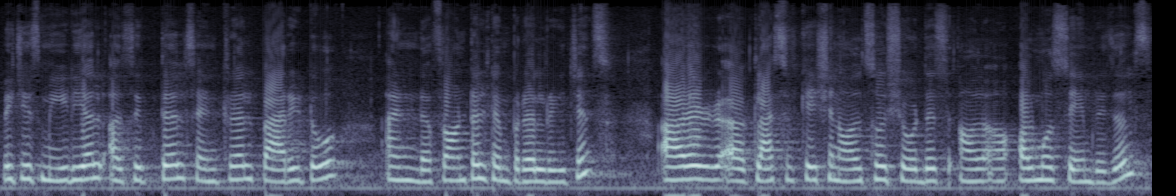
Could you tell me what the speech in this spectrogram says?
which is medial, occipital, central, parietal and frontal temporal regions. Our uh, classification also showed this almost same results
